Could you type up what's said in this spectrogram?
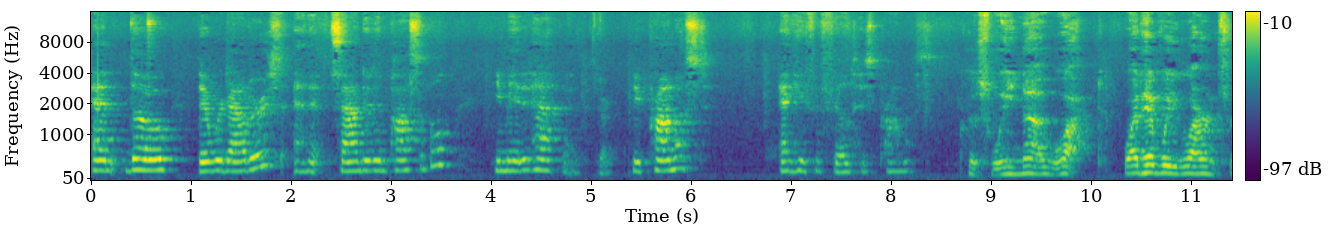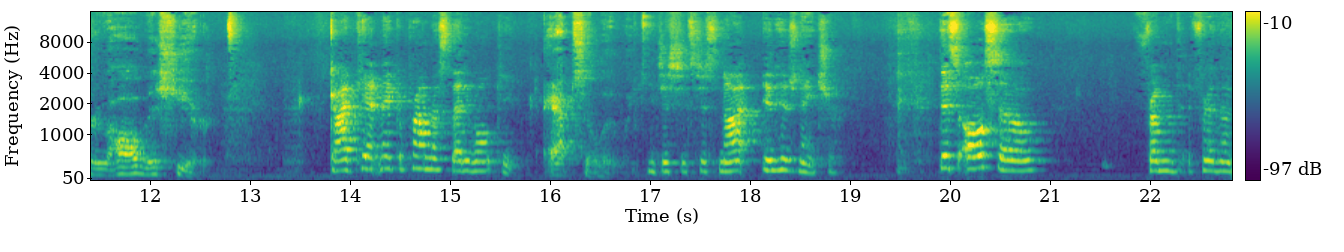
And though there were doubters and it sounded impossible, he made it happen. Yep. He promised and he fulfilled his promise. Because we know what? What have we learned through all this year? God can't make a promise that he won't keep. Absolutely. He just it's just not in his nature. This also from for the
